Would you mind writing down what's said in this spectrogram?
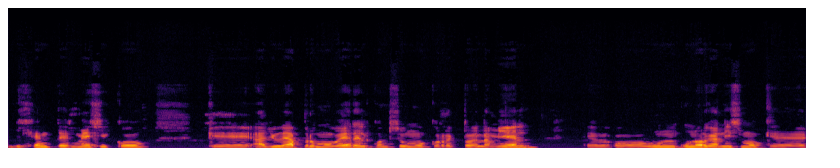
vigente en México que ayude a promover el consumo correcto de la miel? Eh, o un, organismo que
